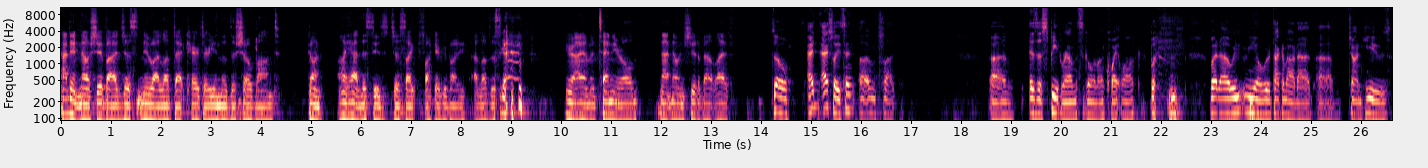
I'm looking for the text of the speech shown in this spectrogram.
I didn't know shit, but I just knew I loved that character, even though the show bombed. Going, oh yeah, this dude's just like fuck everybody. I love this guy. Here I am, a ten year old, not knowing shit about life. So I actually sent um fuck. Uh, is a speed round. This is going on quite long, but but uh, we you know we were talking about uh, uh, John Hughes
